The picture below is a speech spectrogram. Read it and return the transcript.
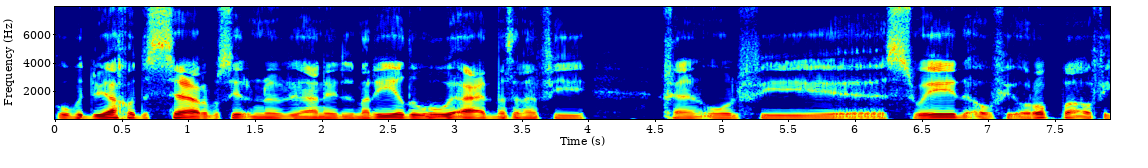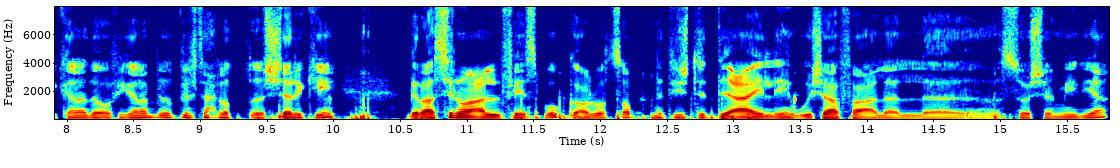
وبده ياخذ السعر بصير إنه يعني المريض وهو قاعد مثلا في خلينا نقول في السويد أو في أوروبا أو في كندا أو في كندا بيفتح الشركة بيراسلهم على الفيسبوك أو الواتساب نتيجة الدعاية اللي هو شافها على ال social media.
